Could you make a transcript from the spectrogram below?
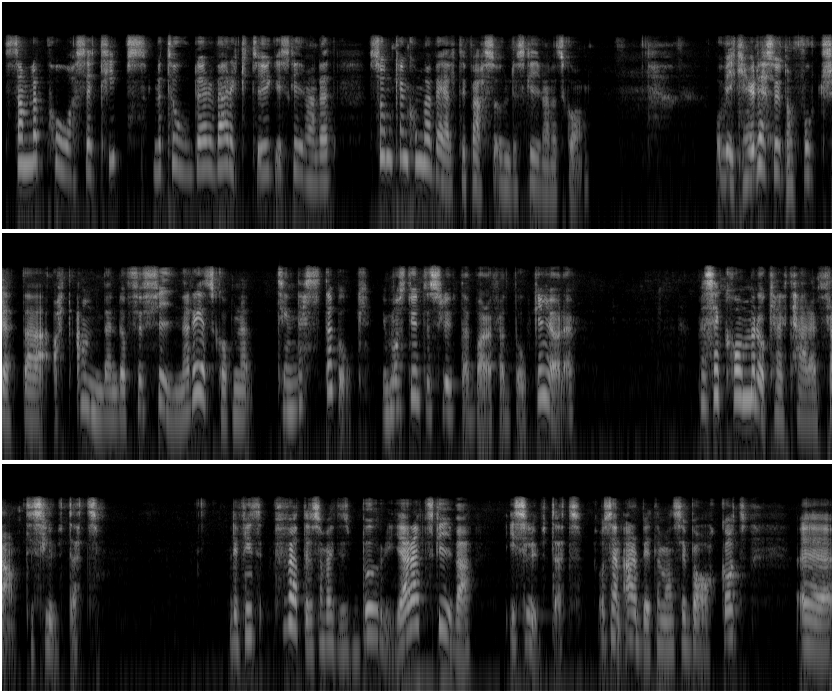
samla på sig tips, metoder, verktyg i skrivandet som kan komma väl till pass under skrivandets gång. Och vi kan ju dessutom fortsätta att använda och förfina redskapen till nästa bok. Vi måste ju inte sluta bara för att boken gör det. Men sen kommer då karaktären fram till slutet. Det finns författare som faktiskt börjar att skriva i slutet och sen arbetar man sig bakåt eh,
